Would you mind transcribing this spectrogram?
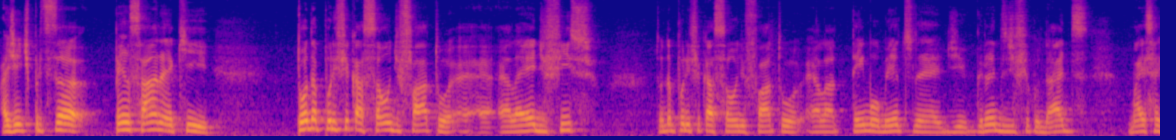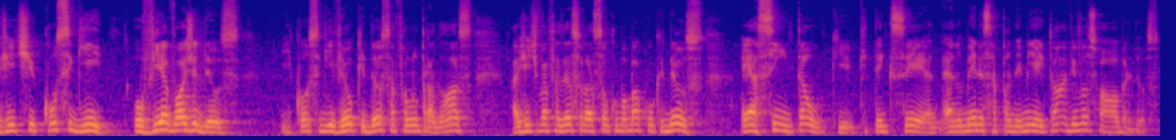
a gente precisa pensar né, que toda purificação, de fato, é, é, ela é difícil Toda purificação, de fato, ela tem momentos né, de grandes dificuldades, mas se a gente conseguir ouvir a voz de Deus e conseguir ver o que Deus está falando para nós, a gente vai fazer essa oração como Abacuque. Deus, é assim então que, que tem que ser? É no meio dessa pandemia? Então aviva a sua obra, Deus.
